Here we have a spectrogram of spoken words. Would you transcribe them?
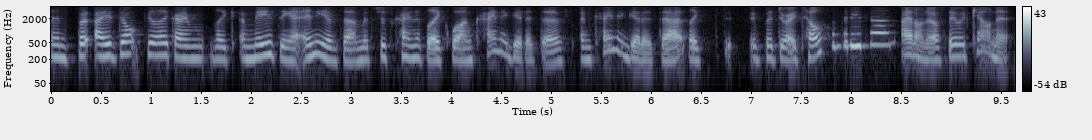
and but I don't feel like I'm like amazing at any of them. It's just kind of like, well, I'm kind of good at this. I'm kind of good at that. Like, but do I tell somebody that? I don't know if they would count it.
